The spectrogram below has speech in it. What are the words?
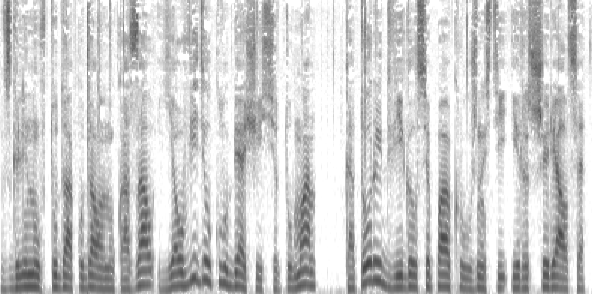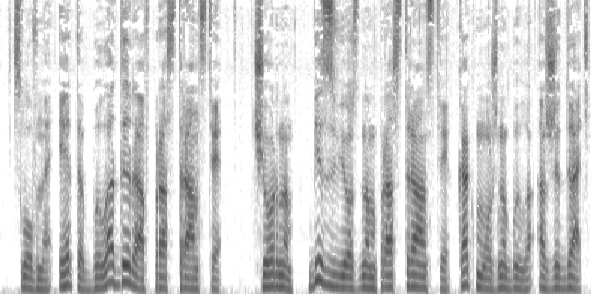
Взглянув туда, куда он указал, я увидел клубящийся туман, который двигался по окружности и расширялся, словно это была дыра в пространстве, черном, беззвездном пространстве, как можно было ожидать.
